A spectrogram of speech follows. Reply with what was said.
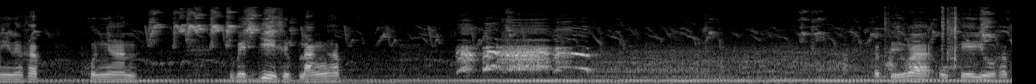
นี่นะครับ ผลงานเบ็ดยี่สิบหลังครับก็ถือว่าโอเคอยู่ครับ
